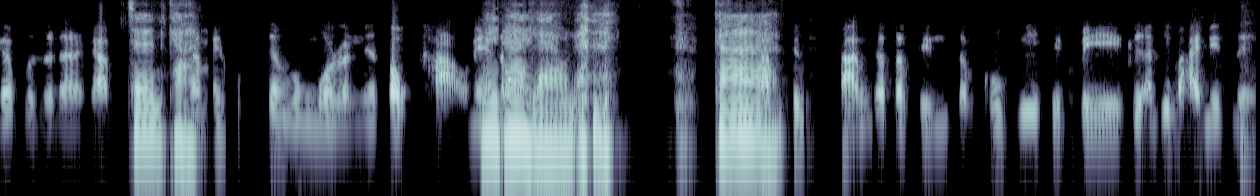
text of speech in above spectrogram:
ครับคุณสุนันท์ครับ เชิญค่ะถ้าไม่พูดเรื่องลุงพลวันนี้ตกข่าวแน่นอนไม่ได้แล้วนะ ค่ะครับซึ่งศาลก็ตัดสินจำคุก 20 ปี คืออธิบายนิดหนึ่ง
